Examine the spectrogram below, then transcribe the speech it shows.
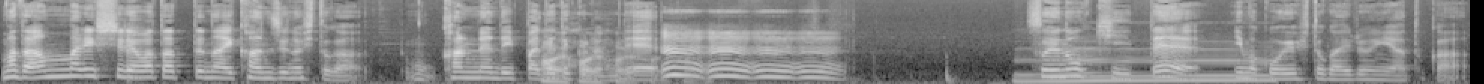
まだあんまり知れ渡ってない感じの人がもう関連でいっぱい出てくるんで。うんうんうんうん。うん。そういうのを聞いてうん今こういう人がいるんやとか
